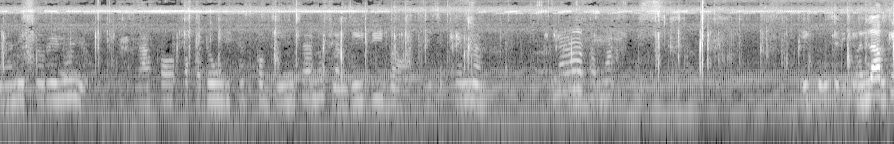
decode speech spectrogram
Nani ko rin nun. Nako pa kadung dito sa kumpinsa no. Nang baby ba? Sa kema. Na kama. Igo sa igo. Laki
